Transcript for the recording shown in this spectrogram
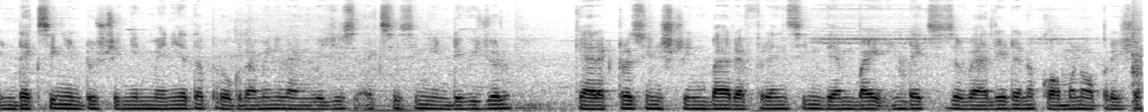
Indexing into string in many other programming languages accessing individual characters in string by referencing them by index is a valid and a common operation.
